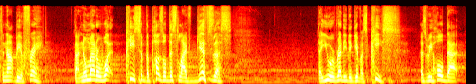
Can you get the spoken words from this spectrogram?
to not be afraid. That no matter what piece of the puzzle this life gives us, that you are ready to give us peace as we hold that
